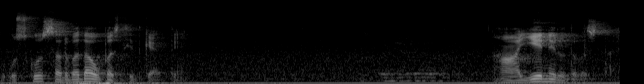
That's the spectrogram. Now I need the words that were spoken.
तो उसको सर्वदा उपस्थित कहते हैं। हाँ ये निरुद्ध अवस्था है।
